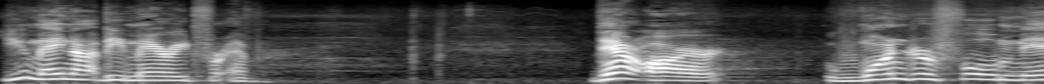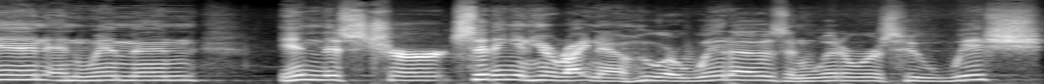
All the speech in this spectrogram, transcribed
You may not be married forever. There are wonderful men and women in this church, sitting in here right now, who are widows and widowers who wish,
